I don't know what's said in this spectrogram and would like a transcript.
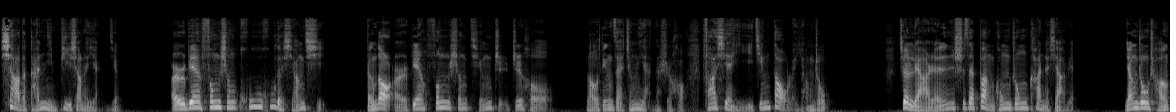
吓得赶紧闭上了眼睛。耳边风声呼呼的响起，等到耳边风声停止之后，老丁在睁眼的时候，发现已经到了扬州。这俩人是在半空中看着下边，扬州城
